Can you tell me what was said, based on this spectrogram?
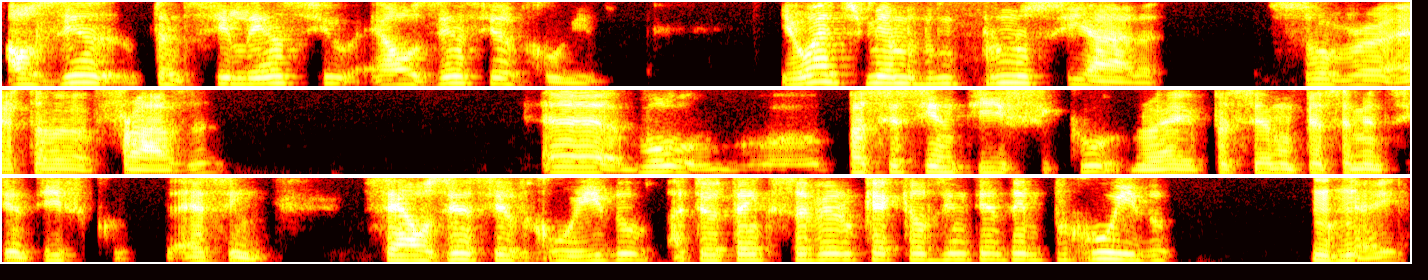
Ausen... Portanto, silêncio é ausência de ruído. Eu, antes mesmo de me pronunciar sobre esta frase, uh, vou, para ser científico, não é? para ser um pensamento científico, é assim: se é ausência de ruído, até eu tenho que saber o que é que eles entendem por ruído. Uhum. Ok?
